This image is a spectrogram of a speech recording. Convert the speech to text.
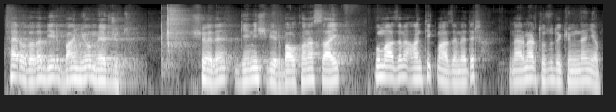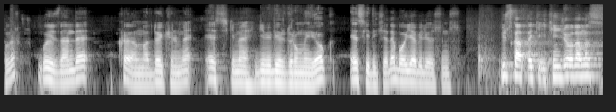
Her odada bir banyo mevcut. Şöyle geniş bir balkona sahip. Bu malzeme antik malzemedir. Mermer tozu dökümünden yapılır. Bu yüzden de kırılma, dökülme, eskime gibi bir durumu yok. Eskidikçe de boyayabiliyorsunuz. Üst kattaki ikinci odamız.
